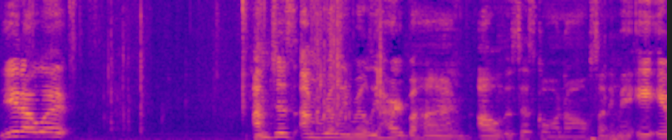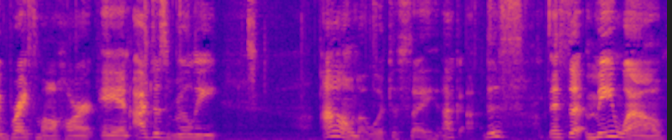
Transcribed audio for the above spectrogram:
you know what? I'm just, I'm really, really hurt behind all of this that's going on, Sonny man. It, it breaks my heart, and I just really, I don't know what to say. Like this, it's that. Meanwhile,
